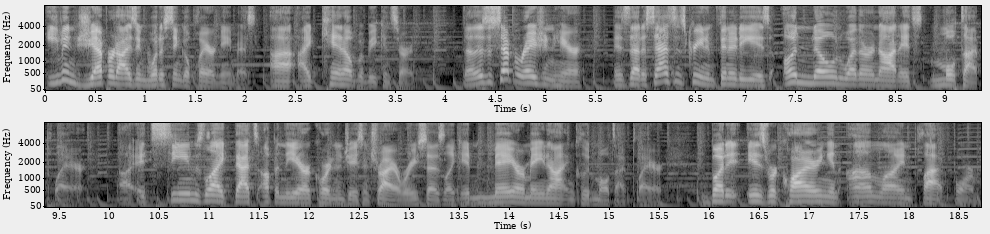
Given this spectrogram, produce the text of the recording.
even jeopardizing what a single player game is, uh, I can't help but be concerned. Now, there's a separation here, is that Assassin's Creed Infinity is unknown whether or not it's multiplayer. Uh, it seems like that's up in the air according to Jason Schreier, where he says like it may or may not include multiplayer, but it is requiring an online platform.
